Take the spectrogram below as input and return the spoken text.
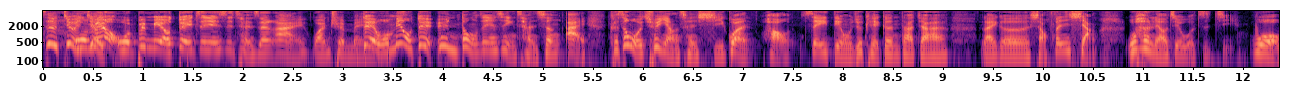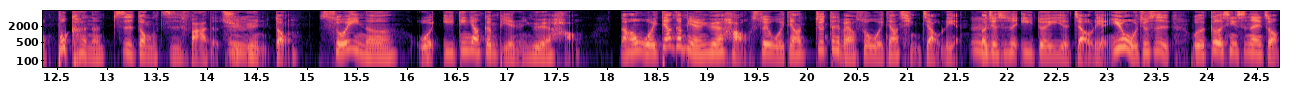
这就我没有，我并没有对这件事产生爱，完全没有。对，我没有对运动这件事情产生爱，可是我却养成习惯。好，这一点我就可以跟大家来个小分享。我很了解我自己，我不可能自动自发的去运动，嗯、所以呢，我一定要跟别人约好，然后我一定要跟别人约好，所以我一定要就代表说我一定要请教练，嗯、而且是一对一的教练，因为我就是我的个性是那种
